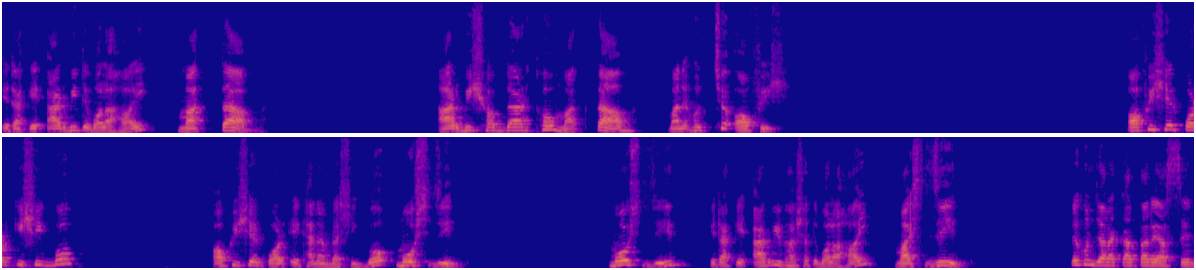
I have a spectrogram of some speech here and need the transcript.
এটাকে আরবিতে বলা হয় মাকতাব। আরবি শব্দার্থ মাকতাব হচ্ছে অফিস অফিসের পর কি শিখব? অফিসের পর এখানে আমরা শিখব মসজিদ। মসজিদ এটাকে আরবি ভাষাতে বলা হয় মসজিদ। দেখুন যারা কাতারে আছেন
